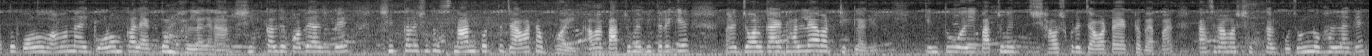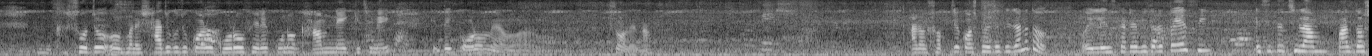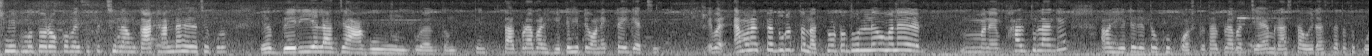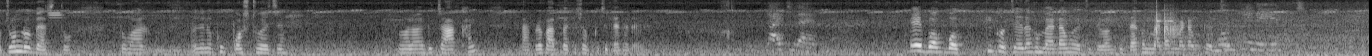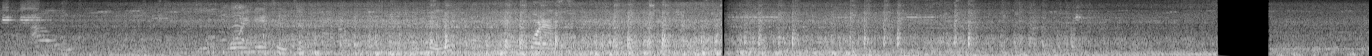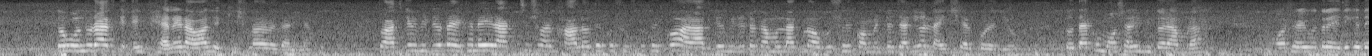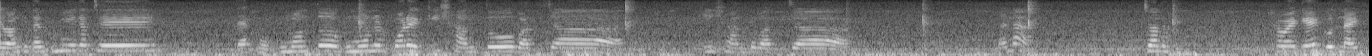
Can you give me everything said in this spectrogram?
এত গরম, আমার না এই গরমকাল একদম ভালো লাগে না। শীতকাল যে কবে আসবে? শীতকালে শুধু স্নান করতে যাওয়াটা ভয়। আবার বাথরুমের ভিতরে গিয়ে মানে জল গায়ে ঢাললে আবার ঠিক লাগে। কিন্তু ওই বাথরুমে সাহস করে যাওয়াটাই একটা ব্যাপার। তাছাড়া আমার শীতকাল প্রচণ্ড ভালো লাগে। সোজো মানে সাজুগুজু করো, ঘোরো, ফেরে, কোনো ঘাম নেই, কিছু নেই। কিন্তু এই গরমে আমার চলে না। আর সবচেয়ে কষ্ট হয়েছে কি জানো তো? ওই লেন্স কাটের ভিতরে তো এসি এসিতে ছিলাম, পাঁচ, দশ মিনিট মতো ওরকম এসিতে ছিলাম, গা ঠান্ডা হয়ে গেছে পুরো। এবার বেরিয়ে লাগছে আগুন পুরো একদম। কিন্তু তারপরে আবার হেঁটে হেঁটে অনেকটাই গেছি। এবার এমন একটা দূরত্ব না, টোটো ধরলেও মানে মানে ফালতু লাগে, আবার হেঁটে যেতেও খুব কষ্ট। তারপরে আবার জ্যাম রাস্তা, ওই রাস্তাটা তো প্রচণ্ড ব্যস্ত। তোমার ওই জন্য খুব কষ্ট হয়েছে। ভাবলাম একটু চা খাই, তারপরে বাদ বাকি সব কিছু দেখা যাবে। এই বক বক, কি করছে? দেখো ম্যাডাম হয়েছে দেবাঙ্কিতা এখন ম্যাডাম ম্যাডাম খেলছে। বই নিয়ে খেলছে। পরে আসছি। তো বন্ধুরা, আজকে এই ফ্যানের আওয়াজ কি শোনা যাবে জানি না। তো আজকের ভিডিওটা এখানেই রাখছি। সবাই ভালো থেকো, সুস্থ থেকো। আর আজকের ভিডিওটা কেমন লাগল অবশ্যই কমেন্টে জানিও আর লাইক শেয়ার করে দিও। তো দেখো মশারির ভিতরে আমরা। মশারির ভিতরে এদিকে দেবাঙ্কিতা ঘুমিয়ে গেছে। দেখো, ঘুমন্ত, ঘুমানোর পরে কি শান্ত বাচ্চা। কি শান্ত বাচ্চা। তাই না? চলো, সবাইকে গুড নাইট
